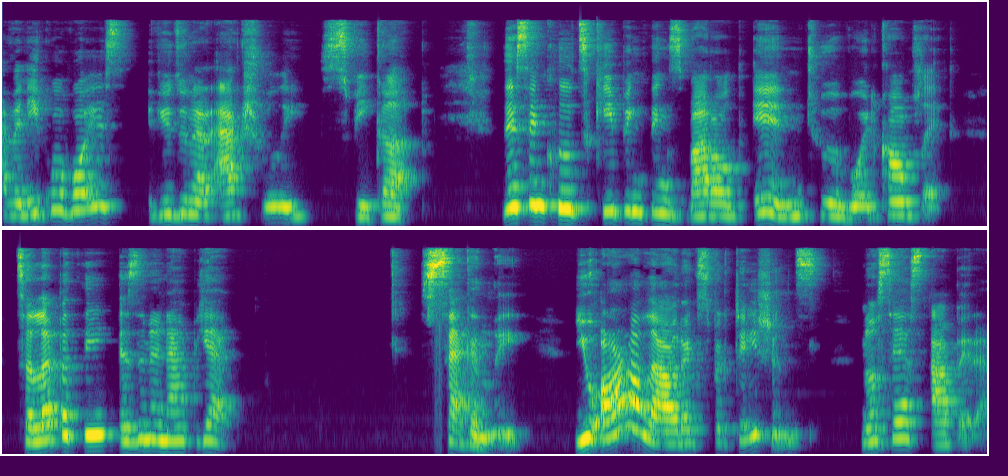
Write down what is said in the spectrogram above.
have an equal voice if you do not actually speak up. This includes keeping things bottled in to avoid conflict. Telepathy isn't an app yet. Secondly, you are allowed expectations. No seas ápera.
